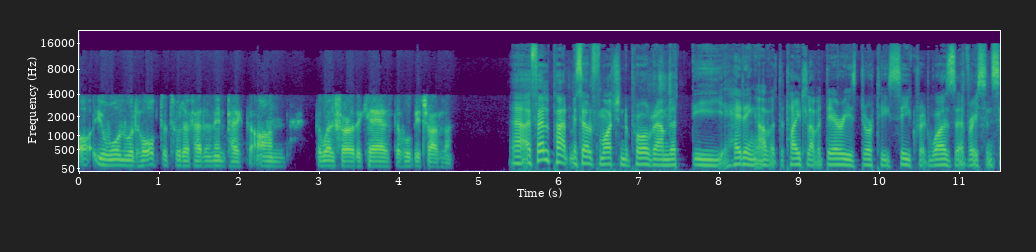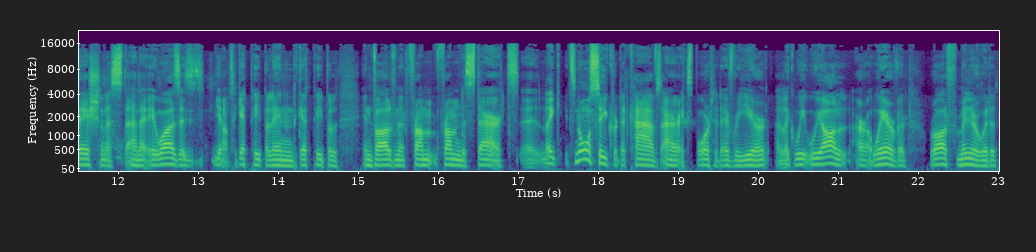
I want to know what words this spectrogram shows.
uh, you one would hope that it would have had an impact on the welfare of the calves that will be travelling. Uh, I felt, Pat, myself from watching the programme that the heading of it, the title of it, Dairy's Dirty Secret, was uh, very sensationalist. And it was, as you know, to get people in and to get people involved in it from, from the start. Uh, like, it's no secret that calves are exported every year. Like, we, we all are aware of it, we're all familiar with it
